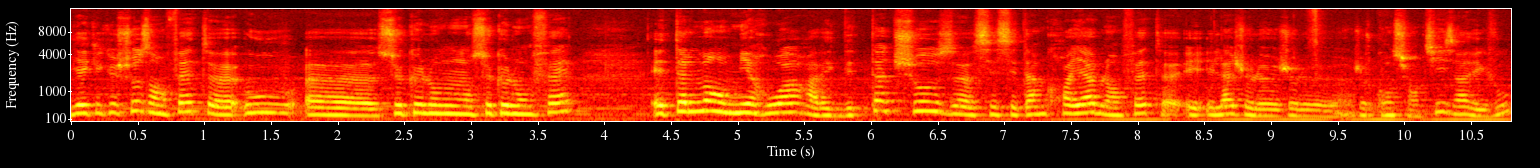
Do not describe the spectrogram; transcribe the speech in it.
il y a quelque chose en fait euh, où euh, ce que l'on fait est tellement en miroir avec des tas de choses, c'est incroyable en fait, et, là je le, je, le, je le, conscientise hein, avec vous.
